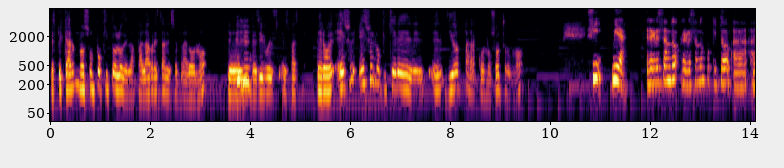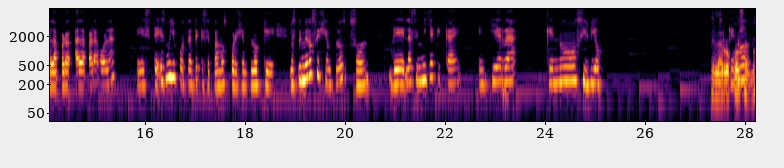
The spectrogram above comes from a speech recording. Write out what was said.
explicarnos un poquito lo de la palabra esta de sembrador, ¿no? Les digo, es, es, fácil. Pero eso, eso es lo que quiere eh, Dios para con nosotros, ¿no? Sí, mira, regresando, regresando un poquito a, la, a la parábola, este, es muy importante que sepamos, por ejemplo, que los primeros ejemplos son de la semilla que cae en tierra que no sirvió. En la rocosa, ¿no?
